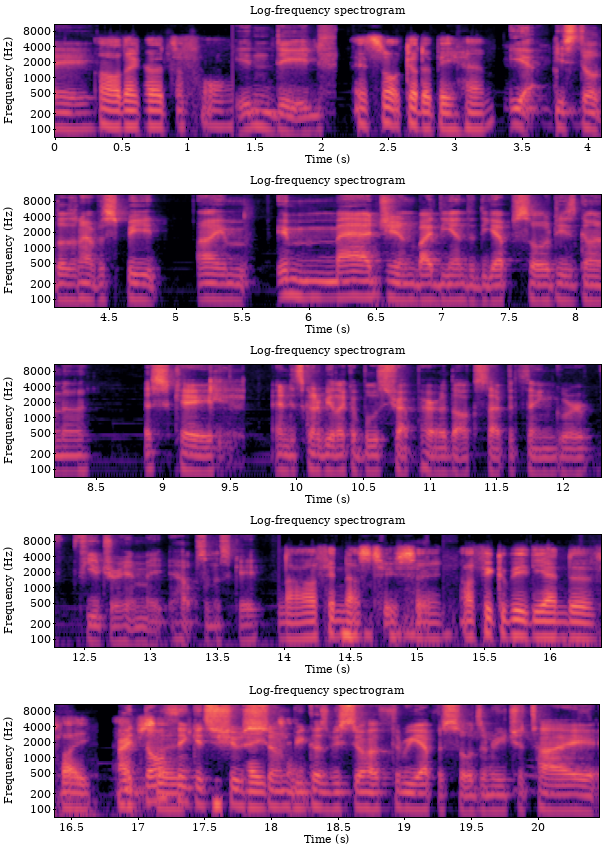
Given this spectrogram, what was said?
A. Oh, they're going to fall. Indeed. It's not gonna be him. Yeah, he still doesn't have a speed. I'm imagine by the end of the episode he's gonna escape, and it's gonna be like a bootstrap paradox type of thing where future him may- helps him escape. No, I think that's too soon. I think it'll be the end of like. I don't think it's too soon because we still have three episodes and we should tie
